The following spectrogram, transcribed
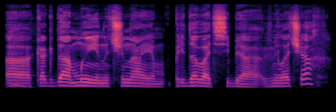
а, когда мы начинаем предавать себя в мелочах,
